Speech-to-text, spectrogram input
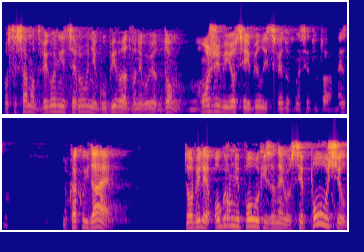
После само две години царување го убиваат во неговиот дом. Може би Јосе и бил и сведок на сето тоа, не знам. Но како и да е, тоа биле огромни поуки за него. Се поучил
